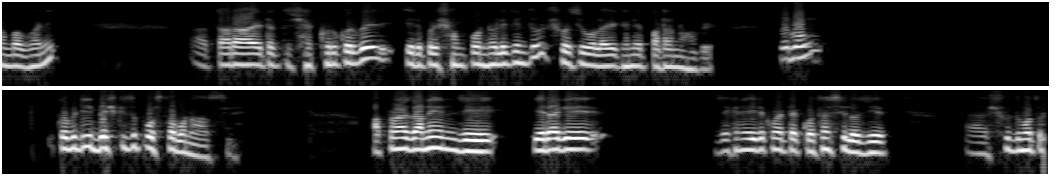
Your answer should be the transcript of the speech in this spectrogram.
সম্ভব হয়নি। তারা এটাতে স্বাক্ষর করবে, এরপরে সম্পন্ন হলে কিন্তু সচিবালয় এখানে পাঠানো হবে। এবং কমিটির বেশ কিছু প্রস্তাবনা আছে। আপনারা জানেন যে এর আগে যেখানে এরকম একটা কথা ছিল যে শুধুমাত্র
